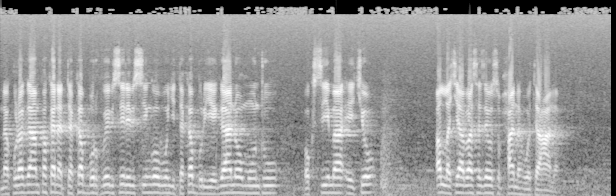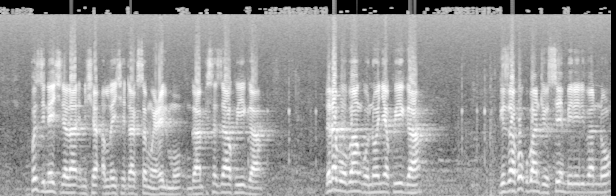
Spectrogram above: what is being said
nakulaga mpaka na takabburu kuba ebiseera ebisinga obungi takabburu yegaana omuntu okusiima ekyo allah kyaba asazeewo subhanahu wataala mpozi n'ekirala insha allah ekyetagisa mu ilimu nga mpisa za kuyiga. Ddala bw'obanga onoonya kuyiga gezaako okuba nti osembera eri banno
